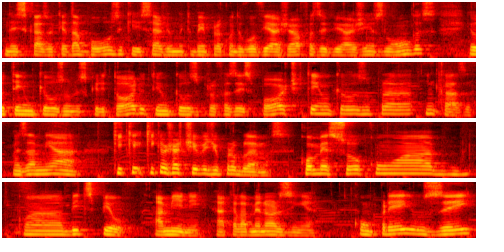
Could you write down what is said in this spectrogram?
Nesse caso aqui é da Bose, que serve muito bem para quando eu vou viajar, fazer viagens longas. Eu tenho um que eu uso no escritório, tenho um que eu uso para fazer esporte, tenho um que eu uso para em casa. Mas a minha o que, que, que eu já tive de problemas? Começou com a, com a Beats Pill, a Mini, aquela menorzinha comprei, usei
